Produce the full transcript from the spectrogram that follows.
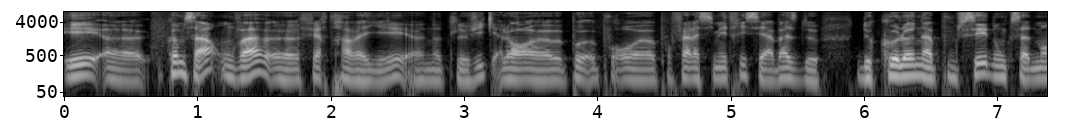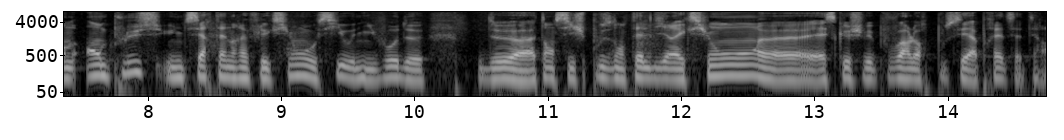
Et euh, comme ça, on va euh, faire travailler euh, notre logique. Alors, euh, pour, pour, euh, faire la symétrie, c'est à base de, de colonnes à pousser, donc ça demande en plus une certaine réflexion aussi au niveau de, de euh, attends, si je pousse dans telle direction, euh, est-ce que je vais pouvoir le repousser après, etc.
